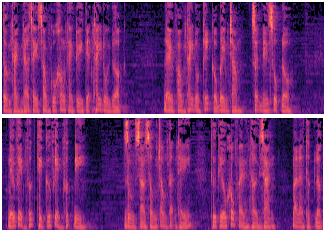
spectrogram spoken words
Tường thành đã xây xong cũng không thể tùy tiện thay đổi được. Đề phòng thay đổi kết cấu bên trong Dẫn đến sụp đổ. Nếu phiền phức thì cứ phiền phức đi. Dù sao sống trong tận thế, Thứ thiếu không phải là thời gian, Mà là thực lực.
